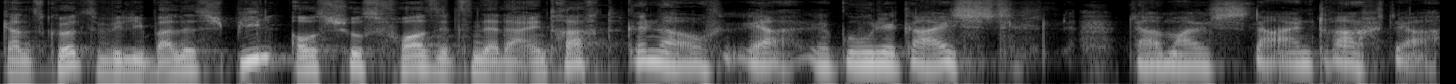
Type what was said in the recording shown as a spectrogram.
Ganz kurz, Willi Balles, Spielausschussvorsitzender der Eintracht. Genau, ja, der gute Geist damals der Eintracht, ja.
